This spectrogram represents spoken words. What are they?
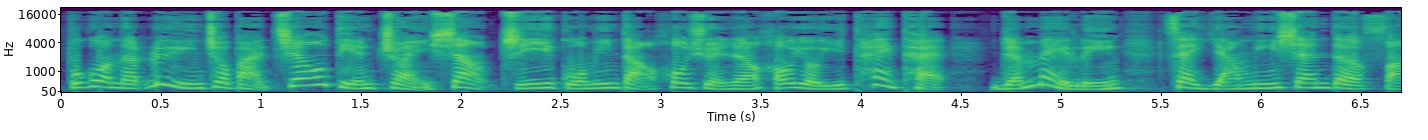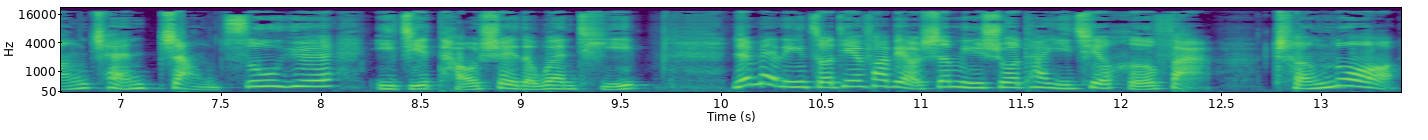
不过呢绿营就把焦点转向质疑国民党候选人侯友宜太太任美玲在阳明山的房产涨租约以及逃税的问题。任美玲昨天发表声明说，她一切合法。承诺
